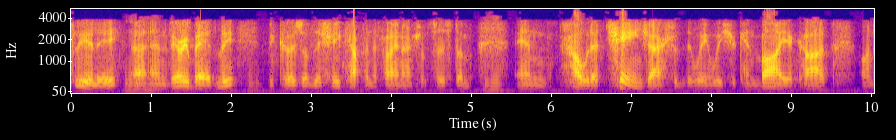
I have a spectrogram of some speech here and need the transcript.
clearly mm. uh, and very badly mm. because of the shake-up in the financial system mm. and how that changed actually the way in which you can buy a car on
